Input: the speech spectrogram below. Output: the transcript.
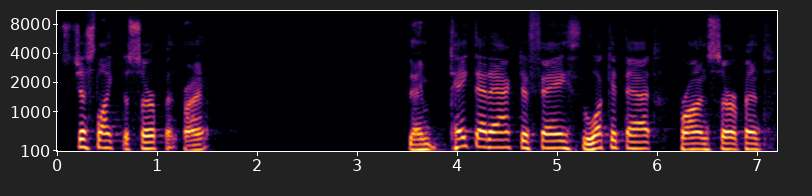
It's just like the serpent, right? Then take that act of faith, look at that bronze serpent,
